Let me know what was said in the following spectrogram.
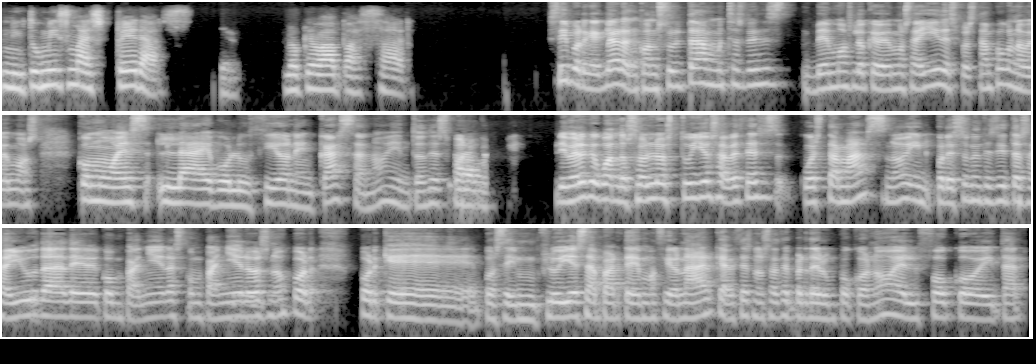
ni tú misma esperas lo que va a pasar. Sí, porque claro, en consulta muchas veces vemos lo que vemos allí, después tampoco no vemos cómo es la evolución en casa, ¿no? Y entonces, bueno, primero que cuando son los tuyos a veces cuesta más, ¿no? Y por eso necesitas ayuda de compañeras, compañeros, ¿no? Por, porque pues influye esa parte emocional que a veces nos hace perder un poco, ¿no? El foco y tal.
